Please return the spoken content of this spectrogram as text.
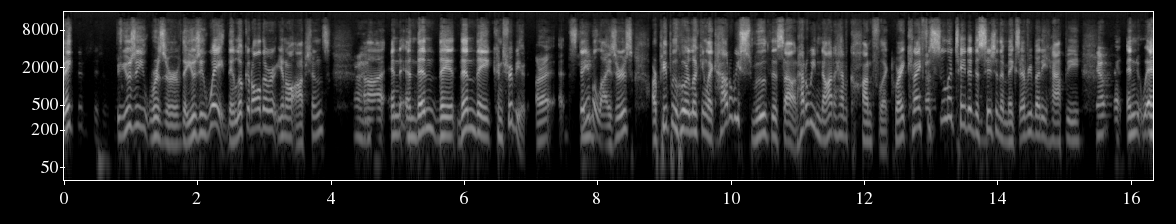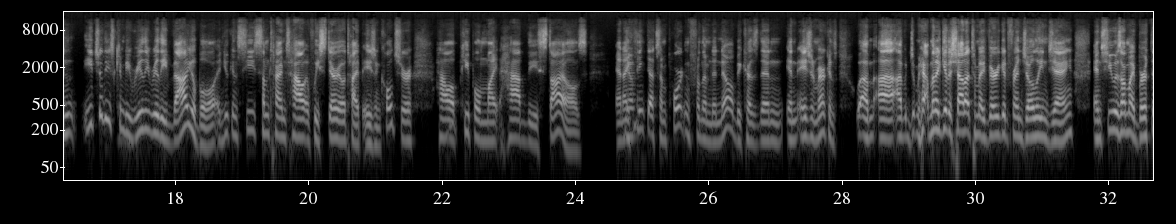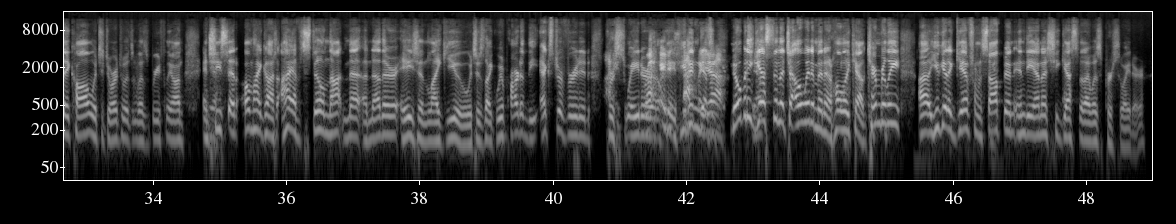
make the decisions usually reserve they usually wait they look at all their you know options right. uh, and and then they then they contribute all right mm-hmm. stabilizers mm-hmm. are people who are looking like how do we smooth this out how do we not have conflict right can i facilitate a decision that makes everybody happy yep. and and each of these can be really really valuable and you can see sometimes how if we stereotype asian culture how people might have these styles and yep. I think that's important for them to know because then in Asian Americans, um, uh, I'm, I'm going to give a shout out to my very good friend Jolene Jang, and she was on my birthday call, which George was was briefly on, and yeah. she said, "Oh my gosh, I have still not met another Asian like you," which is like we're part of the extroverted persuader. Right, okay, if you didn't guess, yeah. nobody yeah. guessed in the chat. Oh wait a minute, holy cow, Kimberly, uh, you get a gift from South Bend, Indiana. She guessed that I was persuader.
